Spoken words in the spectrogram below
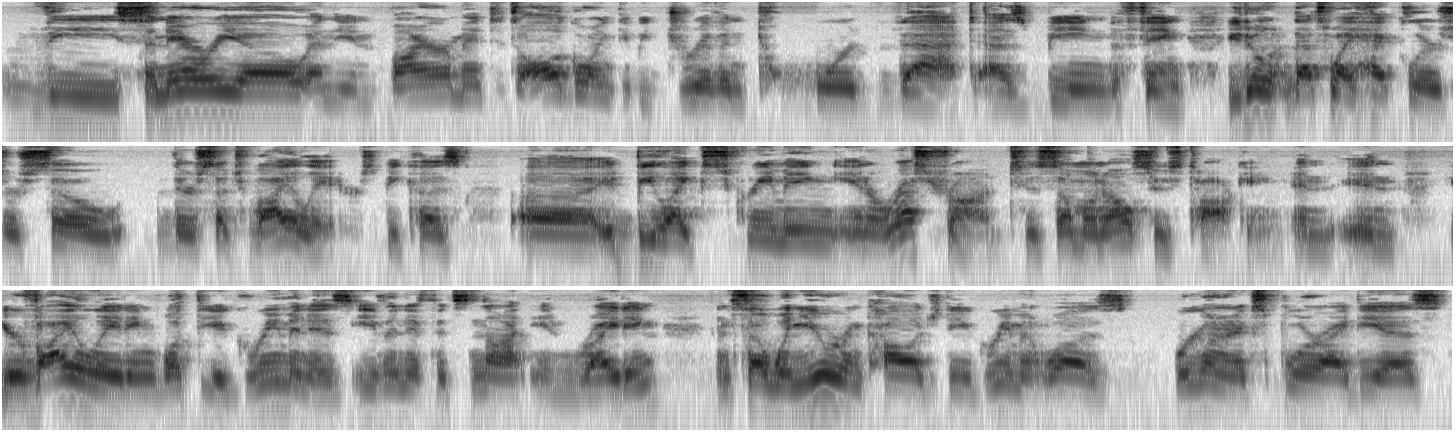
the scenario and the environment it's all going to be driven toward that as being the thing. You don't that's why hecklers are so they're such violators because uh, it'd be like screaming in a restaurant to someone else who's talking and, and you're violating what the agreement is even if it's not in writing. And so when you were in college the agreement was we're going to explore ideas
